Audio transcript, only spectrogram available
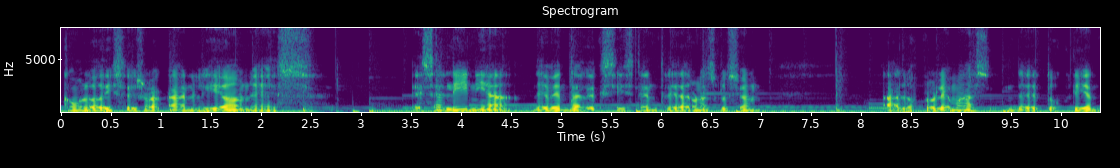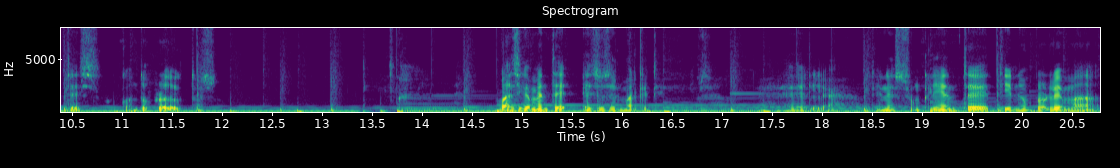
como lo dice yo acá en el guion, es esa línea de venta que existe entre dar una solución a los problemas de tus clientes con tus productos. Básicamente eso es el marketing. tienes un cliente, tiene un problema,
